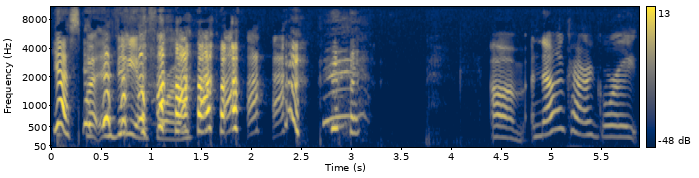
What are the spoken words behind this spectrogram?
Yes, but in video form. Um, another category.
